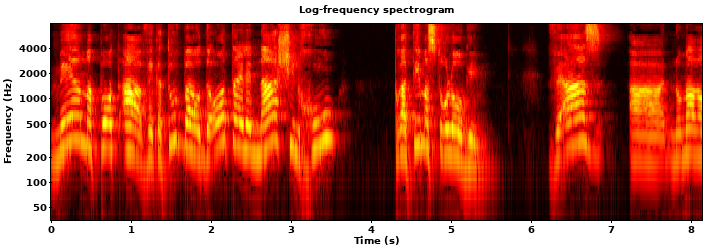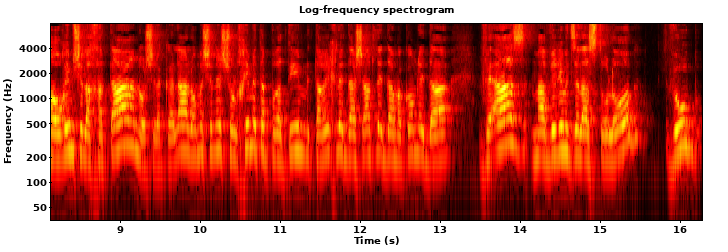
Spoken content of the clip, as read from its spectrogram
100 מפות, אה, וכתוב בהודעות האלה, נא שילחו פרטים אסטרולוגיים. ואז, נאמר, ההורים של החתן או של הכלה, לא משנה, שולחים את הפרטים, תאריך לידה, שעת לידה, מקום לידה, ואז מעבירים את זה לאסטרולוג, והוא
